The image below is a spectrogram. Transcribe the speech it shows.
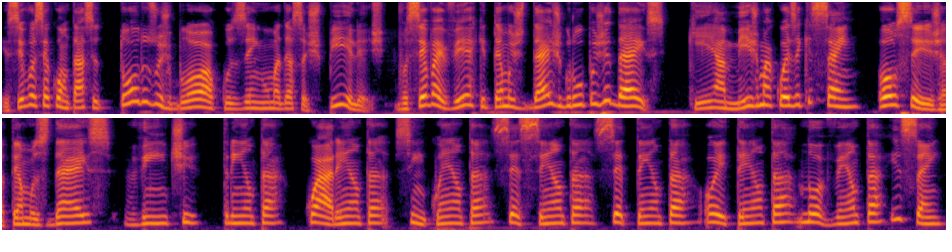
E se você contasse todos os blocos em uma dessas pilhas, você vai ver que temos 10 grupos de 10, que é a mesma coisa que 100. Ou seja, temos 10, 20, 30, 40, 50, 60, 70, 80, 90 e 100.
